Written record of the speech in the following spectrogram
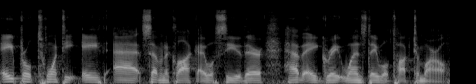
April 28th at 7 o'clock. I will see you there. Have a great Wednesday. We'll talk tomorrow.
